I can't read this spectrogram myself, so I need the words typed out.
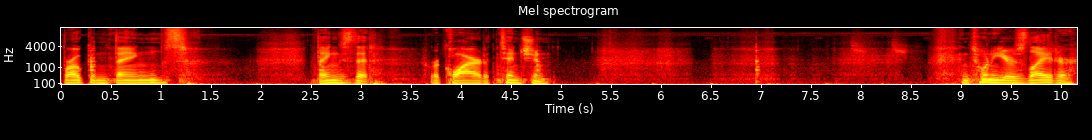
broken things, things that required attention and 20 years later,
